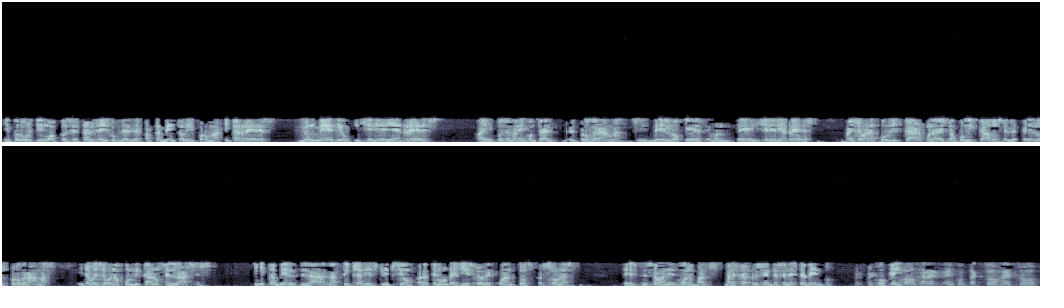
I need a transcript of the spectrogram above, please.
Y por último, pues está el Facebook del departamento de informática redes, guion medio, ingeniería en redes. Ahí pues se van a encontrar el, programa ¿sí? de lo que es, bueno, de ingeniería en redes. Ahí se van a publicar, bueno, ahí están publicados los programas y también se van a publicar los enlaces y también la, ficha de inscripción para tener un registro de cuántas personas este, se van, bueno, van, a estar presentes en este evento. Perfecto. Vamos a ver en contacto, maestro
